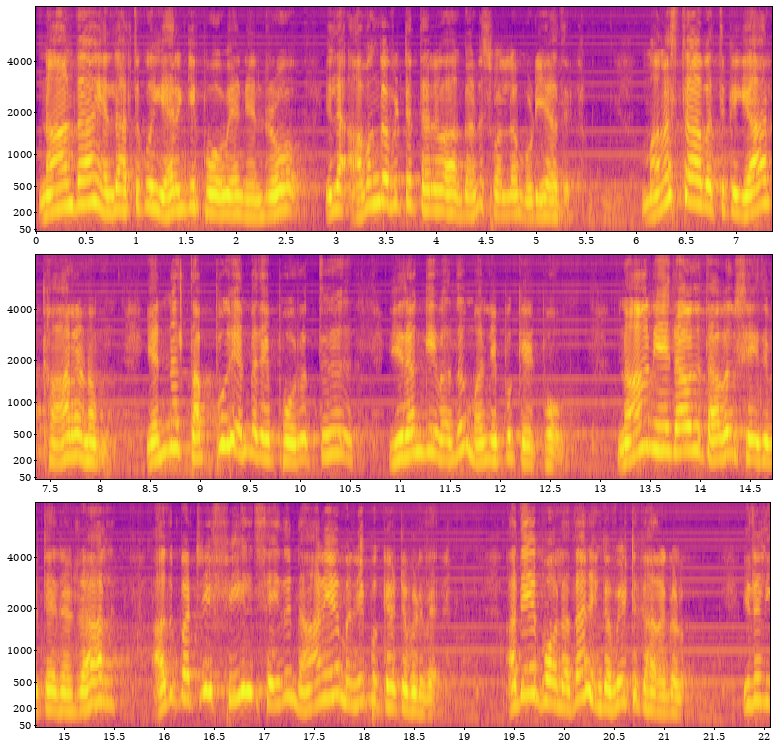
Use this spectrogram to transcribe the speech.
நான் தான் எல்லாத்துக்கும் இறங்கி போவேன் என்றோ இல்லை அவங்க விட்டு தருவாங்கன்னு சொல்ல முடியாது. மனஸ்தாபத்துக்கு யார் காரணம்? என்ன தப்பு என்பதை பொறுத்து இறங்கி வந்து மன்னிப்பு கேட்போம். நான் ஏதாவது தவறு செய்து விட்டேன் என்றால் அது பற்றி ஃபீல் செய்து நானே மன்னிப்பு கேட்டு விடுவேன். அதே போல தான் எங்கள் வீட்டுக்காரங்களும் இதில்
